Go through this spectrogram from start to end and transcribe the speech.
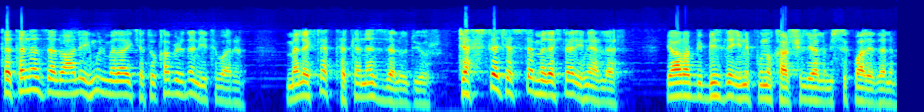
tetenezzelu aleyhimul melaiketu kabirden itibaren melekler tetenezzelu diyor. Ceste ceste melekler inerler. Ya Rabbi biz de inip bunu karşılayalım, istikbal edelim.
